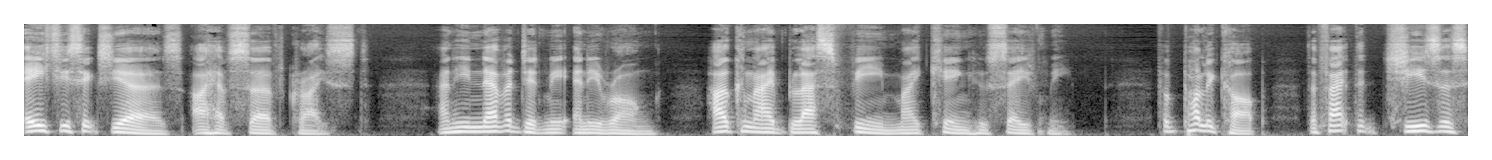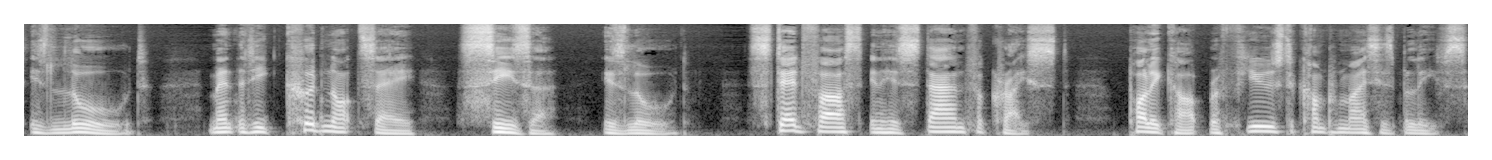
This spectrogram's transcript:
86 years I have served Christ, and he never did me any wrong. How can I blaspheme my king who saved me? For Polycarp, the fact that Jesus is Lord meant that he could not say, Caesar is Lord. Steadfast in his stand for Christ, Polycarp refused to compromise his beliefs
